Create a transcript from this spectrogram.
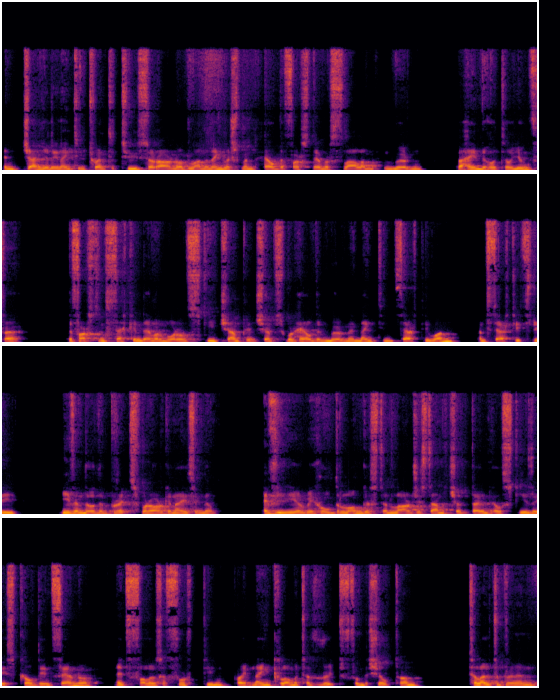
In January 1922, Sir Arnold Lunn, an Englishman, held the first ever slalom in Mürren behind the Hotel Jungfrau. The first and second ever World Ski Championships were held in Mürren in 1931 and 33, even though the Brits were organising them. Every year we hold the longest and largest amateur downhill ski race called the Inferno. It follows a 14.9 kilometre route from the Schilthorn to Lauterbrunnen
